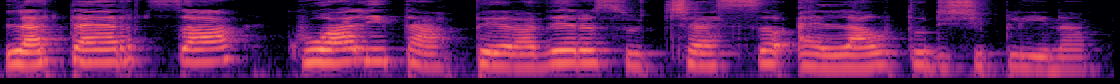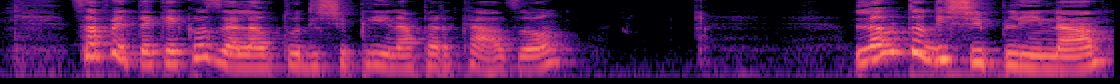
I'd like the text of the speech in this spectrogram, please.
la terza qualità per avere successo è l'autodisciplina. Sapete che cos'è l'autodisciplina per caso? L'autodisciplina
